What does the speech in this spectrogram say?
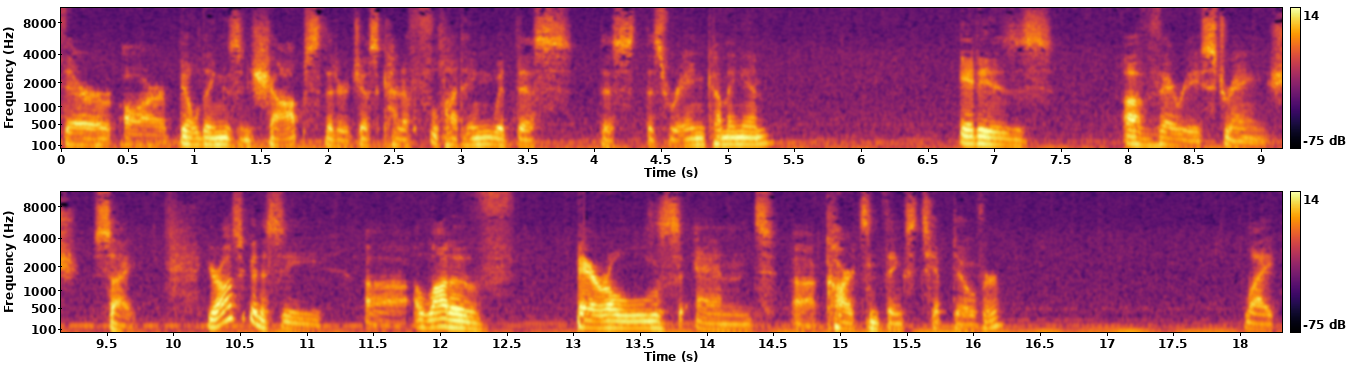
there are buildings and shops that are just kind of flooding with this this this rain coming in. It is a very strange sight. You're also going to see uh, a lot of barrels and uh, carts and things tipped over. Like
